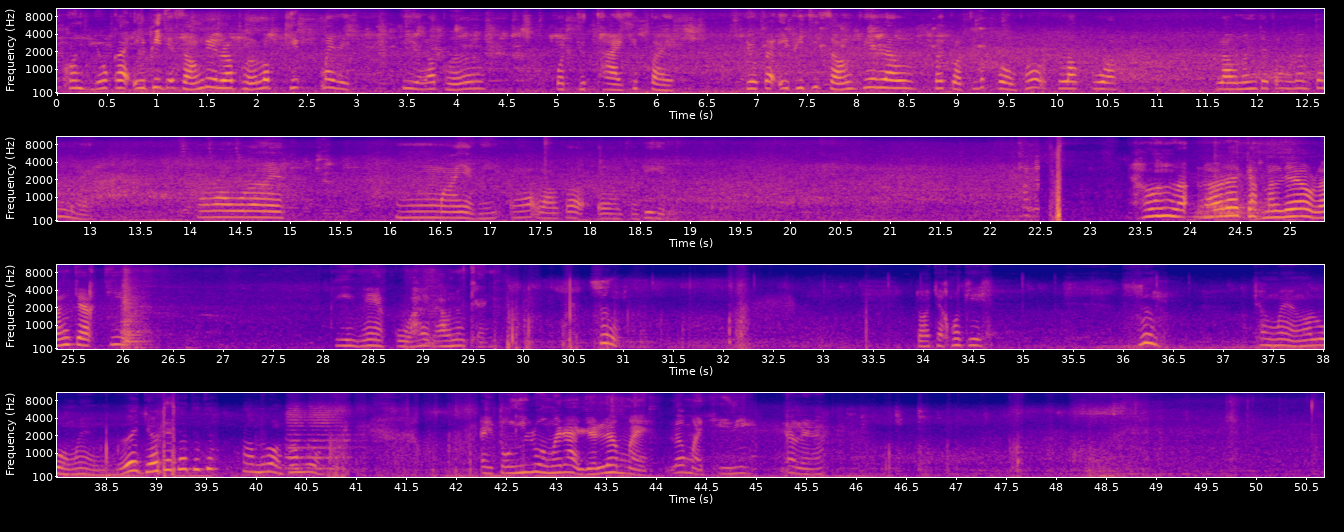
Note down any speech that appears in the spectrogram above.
ทุกคนอยู่กับ EP ที่สองที่เราเผลอลบคลิปไม่ได้ที่เราเผลอกดหยุดถ่ายคลิปไป อยู่กับ EP ที่สองที่เราไปกดลูกโป่งเพราะเรากลัว เรานั้นจะต้องเริ่มต้นใหม่เราเลยมาอย่างนี้แล้วเราก็เอออย่างที่เห็นเราเราได้กลับมาแล้วหลังจากที่พี่แม่กลัวให้เราน้ำแข็ง ซึ่ง ต่อจากเมื่อกี้ ซึ่ง ช่างแม่งก็ล่วงแม่งเฮ้ยเดี๋ยวเดี๋ยวเดี๋ยวเดี๋ยวห้ามล่วงห้ามล่วง ไอ้ตรงนี้ล่วงไม่ได้เดี๋ยวเริ่มใหม่ เริ่มใหม่ทีนี่นี่อะไรนะ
